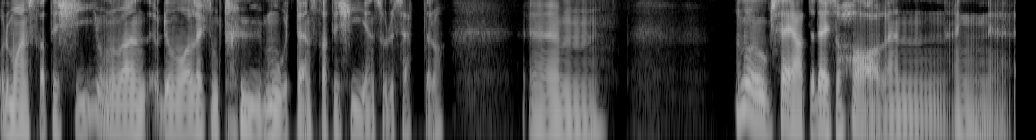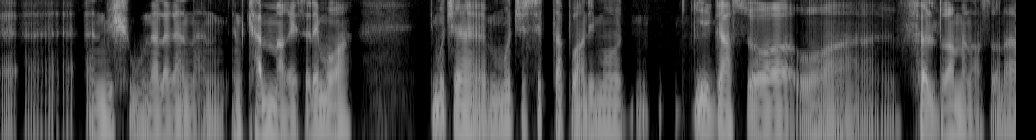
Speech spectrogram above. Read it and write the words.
og du må ha en strategi, og du må, en- du må liksom tru mot den strategien som du setter, da. Um, så må jeg òg si at de som har en, en, eh, en visjon eller en, en, kremmer i seg, de må, de må, ikke, må ikke sitte på den, de må gi gass og, og eh, følge drømmen, altså. Det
